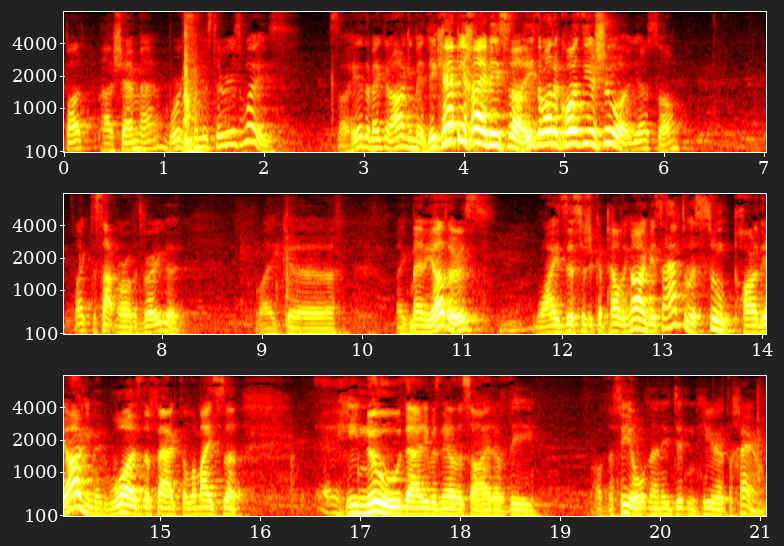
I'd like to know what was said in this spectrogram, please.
but Hashem works in mysterious ways. So here they make an argument. He can't be Chaim Isa. He's the one who caused the Yeshua. Yes, so. Like the Satmarov, it's very good. Like, uh, like many others, why is this such a compelling argument? So I have to assume part of the argument was the fact that Lamaisa, he knew that he was on the other side of the of the field and he didn't hear the chayim.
